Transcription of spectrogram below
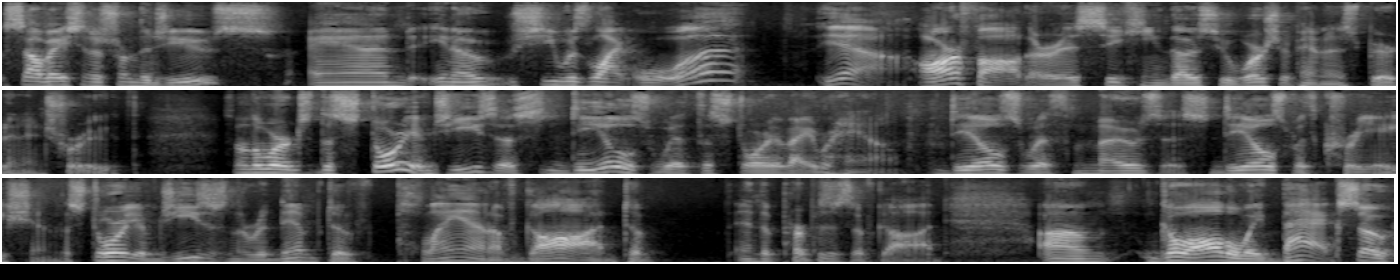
salvation is from the Jews. And, you know, she was like, What? Yeah, our Father is seeking those who worship Him in spirit and in truth. So, in other words, the story of Jesus deals with the story of Abraham, deals with Moses, deals with creation. The story of Jesus and the redemptive plan of God to and the purposes of God um, go all the way back. So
